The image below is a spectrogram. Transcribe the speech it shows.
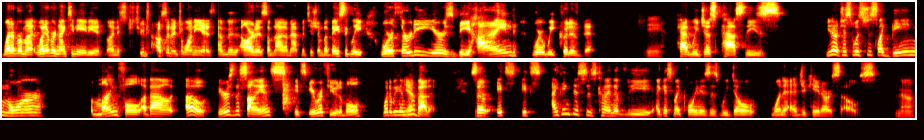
whatever my whatever 1988 minus 2020 is. I'm an artist i'm not a mathematician but basically we're 30 years behind where we could have been. Gee. had we just passed these you know just was just like being more mindful about oh here's the science it's irrefutable what are we going to Yeah. do about it so Yeah. it's it's i think this is kind of the i guess my point is is we don't want to educate ourselves No.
